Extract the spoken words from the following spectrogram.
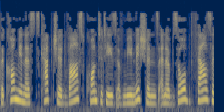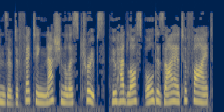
the Communists captured vast quantities of munitions and absorbed thousands of defecting nationalist troops, who had lost all desire to fight.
